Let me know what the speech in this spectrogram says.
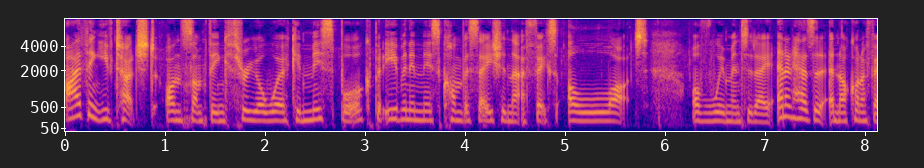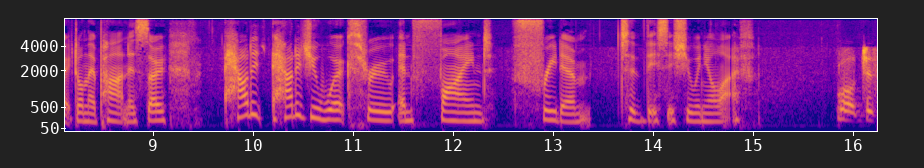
I think you've touched on something through your work in this book, but even in this conversation that affects a lot of women today, and it has a, a knock-on effect on their partners. So, how did how did you work through and find freedom to this issue in your life? Well, just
